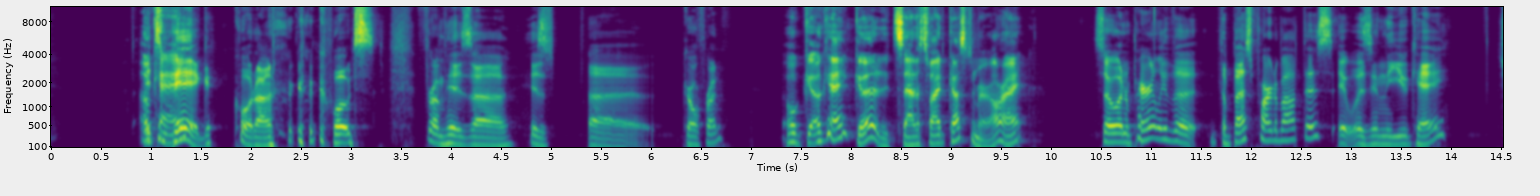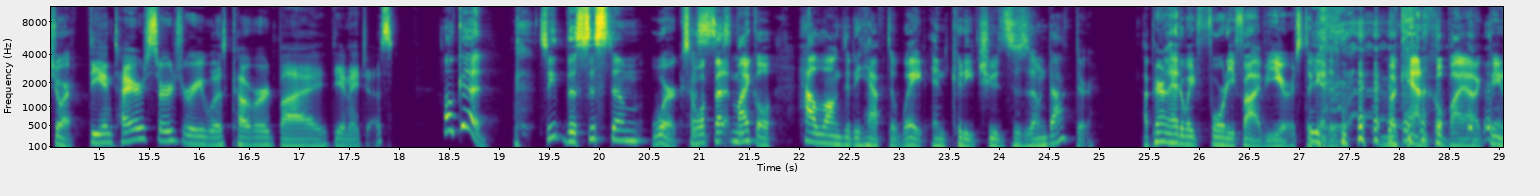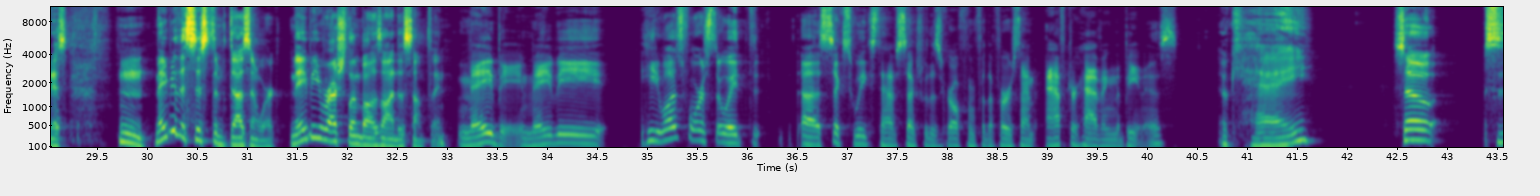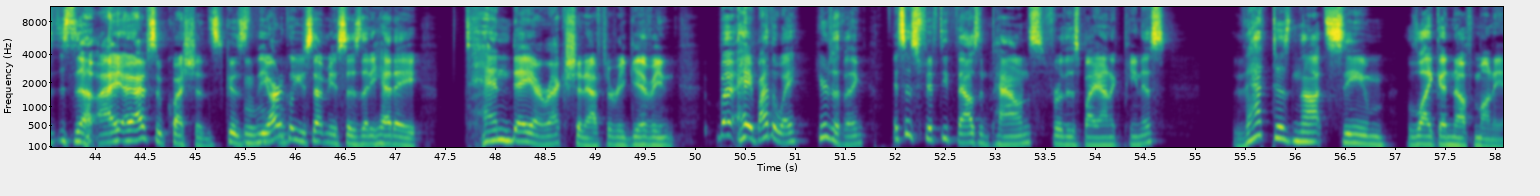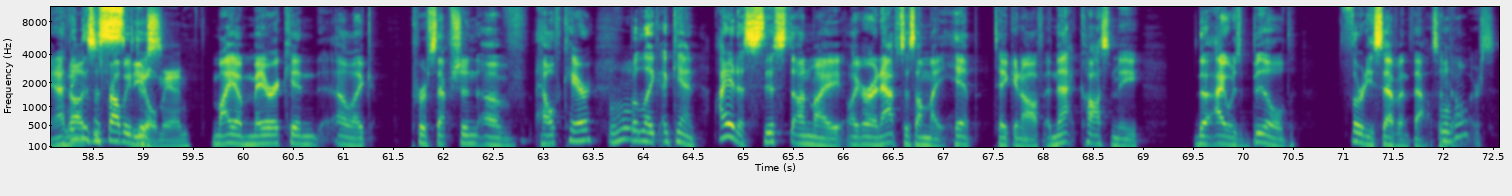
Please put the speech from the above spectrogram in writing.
Okay. It's big, quote on quotes from his uh his uh girlfriend. Okay, okay, good. It's satisfied customer. All right. So, and apparently the the best part about this, it was in the UK. Sure. The entire surgery was covered by the NHS. Oh, good. See, the system works. So, The but system- Michael, how long did he have to wait, and could he choose his own doctor? Apparently, had to wait forty-five years to get his mechanical bionic penis. Hmm. Maybe the system doesn't work. Maybe Rush Limbaugh is onto something. Maybe, maybe he was forced to wait uh, six weeks to have sex with his girlfriend for the first time after having the penis. Okay. So, so I, I have some questions because the Mhm. article you sent me says that he had a 10 day erection after regiving. But hey, by the way, here's the thing it says 50,000 pounds for this bionic penis. That does not seem like enough money. And I No, think this is probably steal, just man. my American uh, like perception of healthcare. Mhm. But like again, I had a cyst on my like or an abscess on my hip taken off, and that cost me the I was billed thirty seven dollars.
